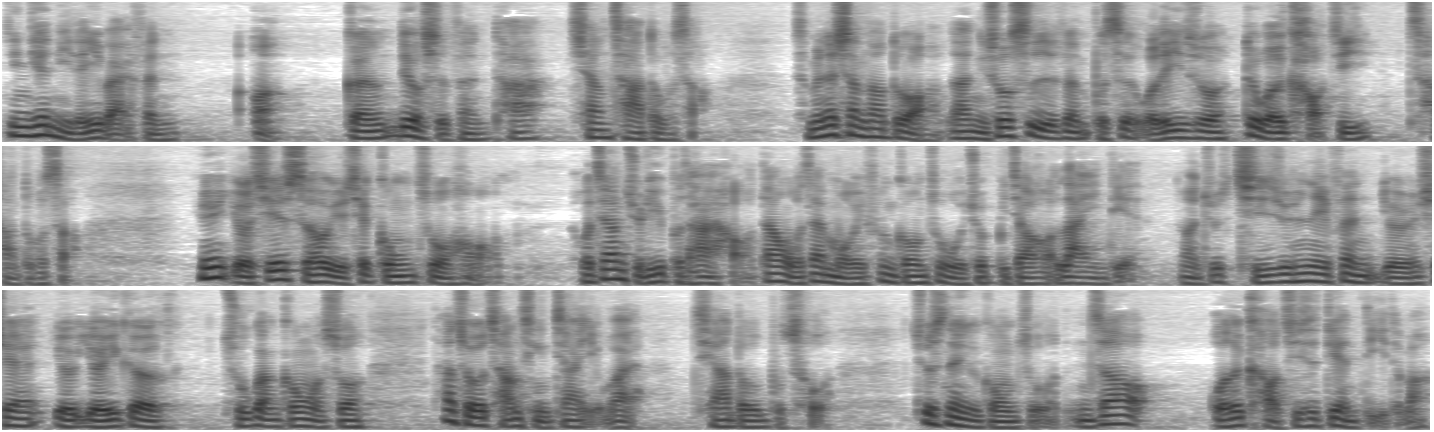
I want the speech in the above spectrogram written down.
今天你的一百分啊跟六十分它相差多少。什么叫相差多少？那你说四十分不是我的意思说，对我的考绩差多少？因为有些时候有些工作哈，我这样举例不太好，但我在某一份工作我就比较烂一点啊，就其实就是那份有一些有有一个主管跟我说，他除了常请假以外，其他都不错，就是那个工作，你知道我的考绩是垫底的吗？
